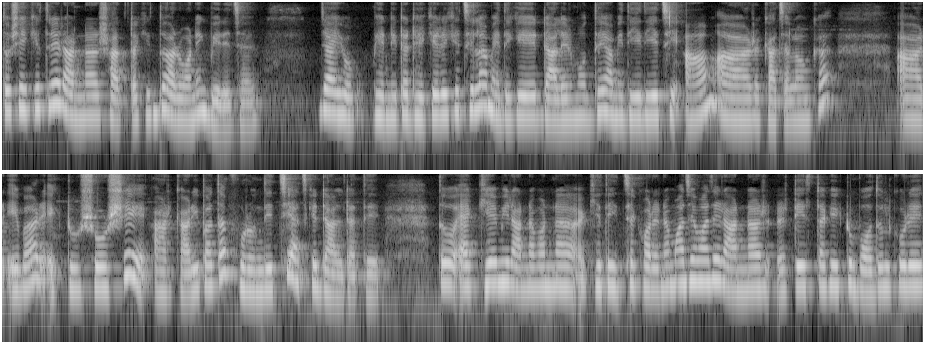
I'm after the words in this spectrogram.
তো সেই ক্ষেত্রে রান্নার স্বাদটা কিন্তু আরও অনেক বেড়ে যায়। যাই হোক, ভেন্ডিটা ঢেকে রেখেছিলাম, এদিকে ডালের মধ্যে আমি দিয়ে দিয়েছি আম আর কাঁচা লঙ্কা। আর এবার একটু সর্ষে আর কারি পাতা ফোড়ন দিচ্ছি আজকে ডালটাতে। তো এক একঘেয়েমি রান্নাবান্না খেতে ইচ্ছে করে না। মাঝে মাঝে রান্নার টেস্টটাকে একটু বদল করে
